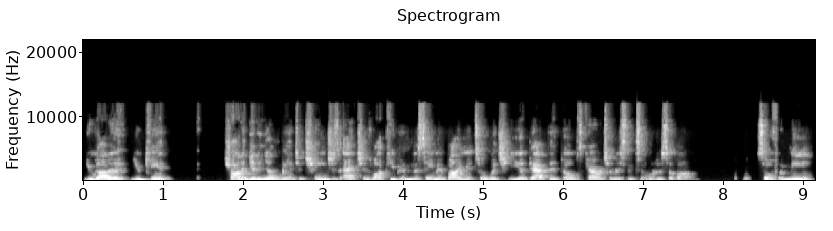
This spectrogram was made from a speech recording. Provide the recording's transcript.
you gotta you can't try to get a young man to change his actions while keeping him in the same environment to which he adapted those characteristics in order to survive. So for me,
